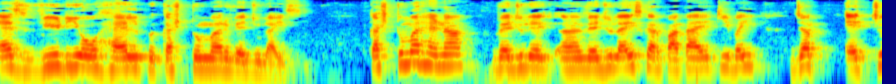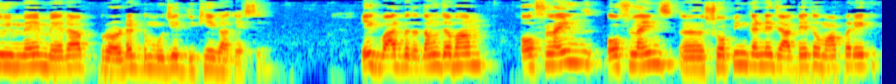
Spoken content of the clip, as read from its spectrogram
as video help customer visualize customer है ना वेजुलाइज कर पाता है कि भाई, जब एक्चुअल में मेरा प्रोडक्ट मुझे दिखेगा कैसे? एक बात बताता हूँ, जब हम ऑफलाइन ऑफलाइन शॉपिंग करने जाते हैं तो वहाँ पर एक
